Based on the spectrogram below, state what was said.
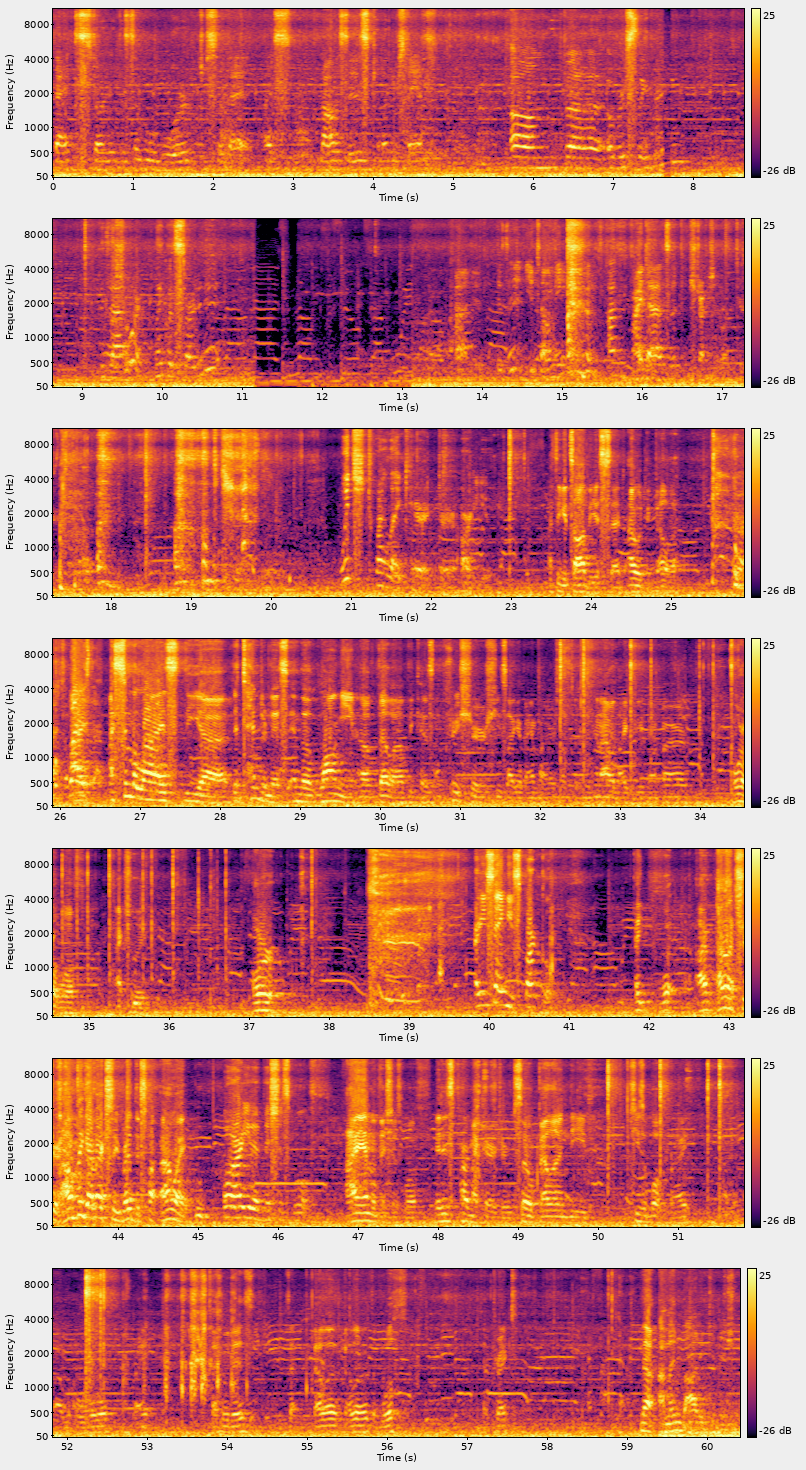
that started the Civil War, just so that us novices can understand? Um, the over slavery. Is that Sure. like what started it? Uh, is it? You tell me. My dad's a construction worker. Which Twilight character are you? I think it's obvious that I would be Bella. Why is that? I symbolize the uh, the tenderness and the longing of Bella because I'm pretty sure she's like a vampire or something, and I would like to be a vampire or a wolf, actually. Or Are you saying you sparkle? I, what? I'm, I'm not sure. I don't think I've actually read the. Oh wait, Or are you a vicious wolf? I am a vicious wolf. It is part of my character. So Bella, indeed, she's a wolf, right? A, a, a werewolf, right? Is that who it is? Is that Bella? Bella the wolf? Is that correct? No. I'm in body condition.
